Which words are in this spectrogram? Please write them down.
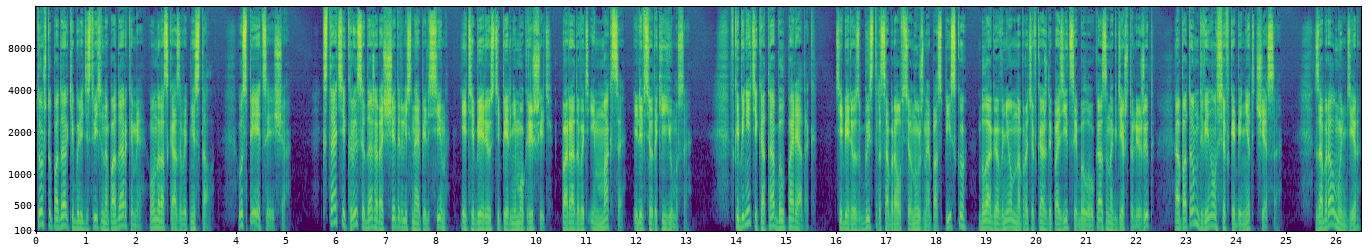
То, что подарки были действительно подарками, он рассказывать не стал. Успеется еще. Кстати, крысы даже расщедрились на апельсин, и Тибериус теперь не мог решить, порадовать им Макса или все-таки Юмуса. В кабинете кота был порядок. Тибериус быстро собрал все нужное по списку, благо в нем напротив каждой позиции было указано, где что лежит, а потом двинулся в кабинет Чеса. Забрал мундир,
